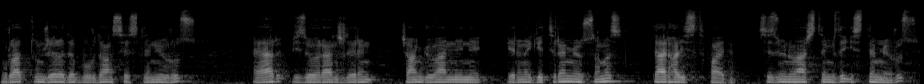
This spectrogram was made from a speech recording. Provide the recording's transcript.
Murat Tuncer'e de buradan sesleniyoruz. Eğer biz öğrencilerin can güvenliğini yerine getiremiyorsanız derhal istifa edin. Sizi üniversitemizde istemiyoruz.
